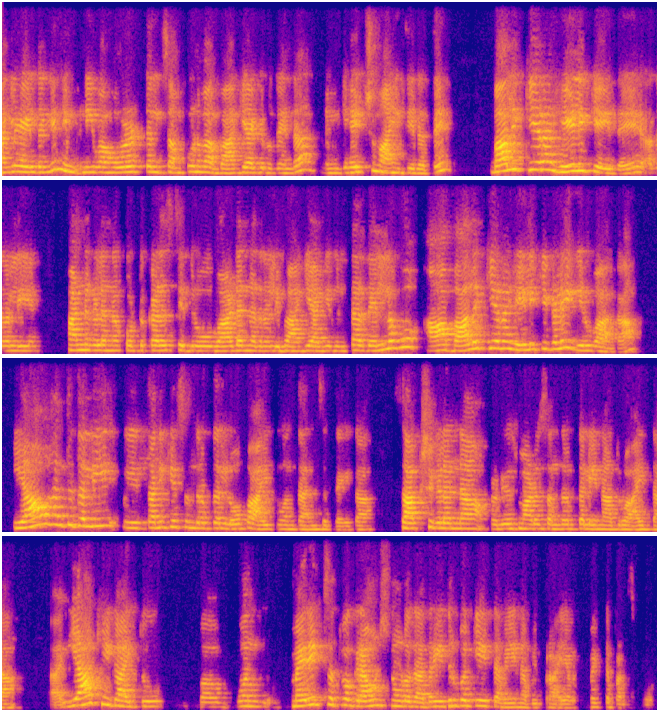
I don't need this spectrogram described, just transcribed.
ಆಗ್ಲೇ ಹೇಳ್ದಂಗೆ ನಿಮ್ ನೀವು ಹೋರಾಟದಲ್ಲಿ ಸಂಪೂರ್ಣವಾಗಿ ಭಾಗಿಯಾಗಿರೋದ್ರಿಂದ ನಿಮ್ಗೆ ಹೆಚ್ಚು ಮಾಹಿತಿ ಇರುತ್ತೆ. ಬಾಲಕಿಯರ ಹೇಳಿಕೆ ಇದೆ. ಅದರಲ್ಲಿ ಹಣ್ಣುಗಳನ್ನ ಕೊಟ್ಟು ಕಳಿಸ್ತಿದ್ರು, ವಾರ್ಡನ್ ಅದರಲ್ಲಿ ಭಾಗಿಯಾಗಿದ್ರು ಅದೆಲ್ಲವೂ ಆ ಬಾಲಕಿಯರ ಹೇಳಿಕೆಗಳೇ ಇರುವಾಗ ಯಾವ ಹಂತದಲ್ಲಿ ತನಿಖೆ ಸಂದರ್ಭದಲ್ಲಿ ಲೋಪ ಆಯ್ತು ಅಂತ ಅನ್ಸುತ್ತೆ? ಈಗ ಸಾಕ್ಷಿಗಳನ್ನ ಪ್ರೊಡ್ಯೂಸ್ ಮಾಡೋ ಸಂದರ್ಭದಲ್ಲಿ ಏನಾದ್ರೂ ಆಯ್ತಾ? ಯಾಕೆ ಹೀಗಾಯ್ತು ಒಂದ್ ಮೆರಿಟ್ಸ್ ಅಥವಾ ಗ್ರೌಂಡ್ಸ್ ನೋಡೋದಾದ್ರೆ ಇದ್ರ ಬಗ್ಗೆ ತಾವೇನ್ ಅಭಿಪ್ರಾಯ ವ್ಯಕ್ತಪಡಿಸ್ಬೋದು?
